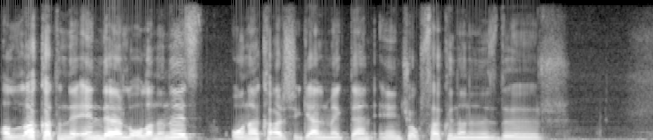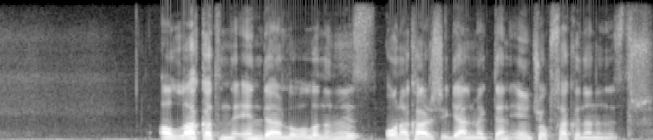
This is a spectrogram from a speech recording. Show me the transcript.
Allah katında en değerli olanınız ona karşı gelmekten en çok sakınanınızdır. Allah katında en değerli olanınız ona karşı gelmekten en çok sakınanınızdır.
